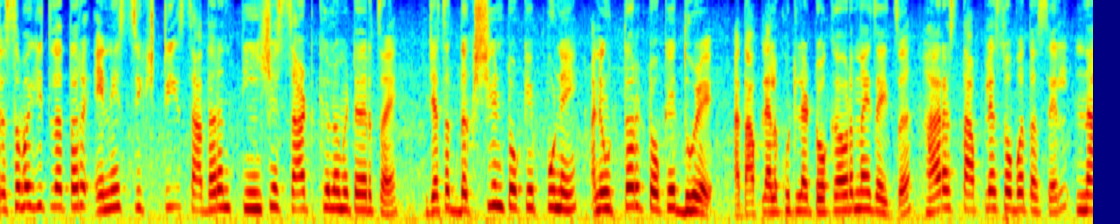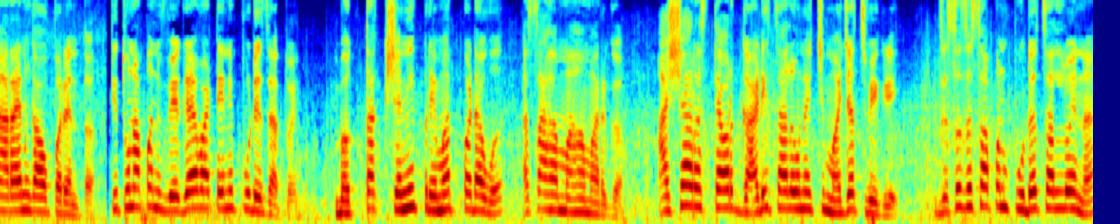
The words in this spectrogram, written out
तसं बघितलं तर एन एस सिक्स्टी साधारण तीनशे साठ किलोमीटरचा आहे ज्याचं दक्षिण टोके पुणे आणि उत्तर टोके धुळे. आता आपल्याला कुठल्या टोकावर नाही जायचं हा रस्ता आपल्यासोबत असेल नारायणगाव पर्यंत तिथून आपण वेगळ्या वाटेने पुढे जातोय. भक्ता क्षणी प्रेमात पडावं असा हा महामार्ग. अशा रस्त्यावर गाडी चालवण्याची मजाच वेगळी. जसं जसं आपण पुढे चाललोय ना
